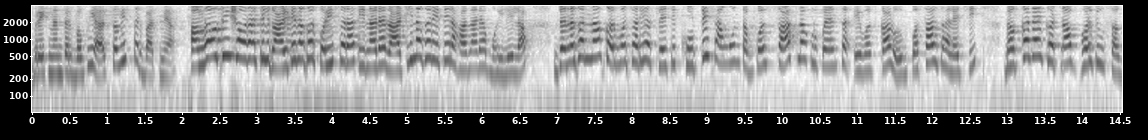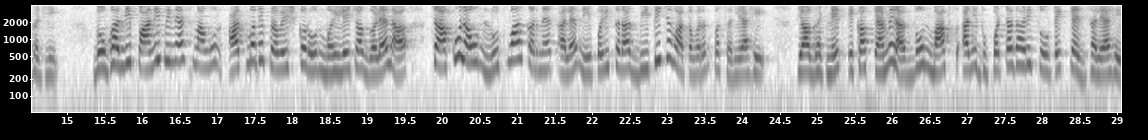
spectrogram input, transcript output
Break नंतर बघूया सविस्तर बातम्या. अमरावती शहरातील गाडगेनगर परिसरात येणाऱ्या राठीनगर येथे राहणाऱ्या महिलेला जनगणना कर्मचारी असल्याचे खोटे सांगून तब्बल सात लाख रुपयांचा एवज काढून पसार झाल्याची धक्कादायक घटना भर दिवसा घडली. दोघांनी पाणी पिण्यास मागून आतमध्ये प्रवेश करून महिलेच्या गळ्याला चाकू लावून लूटमार करण्यात आल्याने परिसरात भीतीचे वातावरण पसरले आहे. या घटनेत एका कॅमेऱ्यात दोन मास्क आणि दुपट्टाधारी चोटे कैद झाले आहे.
